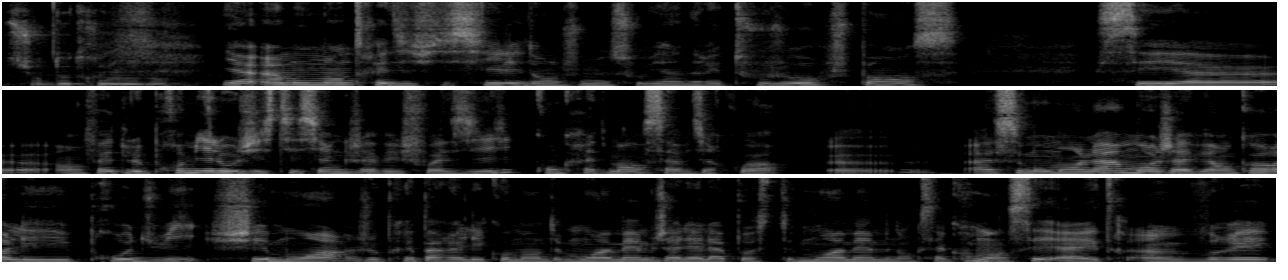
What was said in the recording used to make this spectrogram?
sur d'autres niveaux? Il y a un moment très difficile dont je me souviendrai toujours, je pense. C'est euh, en fait le premier logisticien que j'avais choisi. Concrètement, ça veut dire quoi? Euh, À ce moment-là, moi j'avais encore les produits chez moi. Je préparais les commandes moi-même, j'allais à la poste moi-même, donc ça commençait à être un vrai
